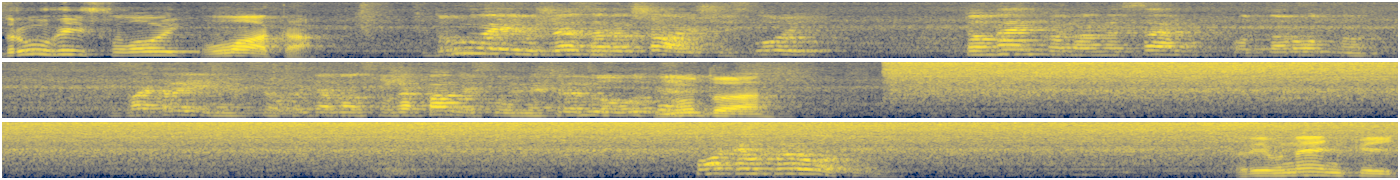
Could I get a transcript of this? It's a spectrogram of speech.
другий слой лака. Другий вже завершаючий слой. Тоненько нанесемо однородно. Закриємо все. Хоча у нас вже перший слой не хреново. Ну да. Факел хороший. Рівненький.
